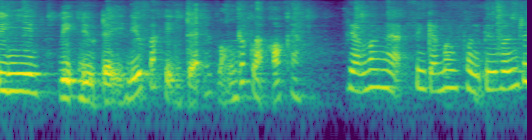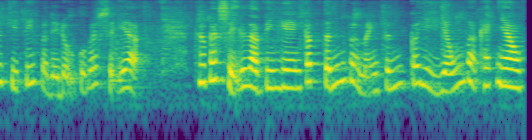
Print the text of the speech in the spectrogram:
tuy nhiên việc điều trị nếu phát hiện trễ vẫn rất là khó khăn Dạ vâng ạ, xin cảm ơn phần tư vấn rất chi tiết và đầy đủ của bác sĩ ạ. Thưa bác sĩ là viêm gan cấp tính và mãn tính có gì giống và khác nhau?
